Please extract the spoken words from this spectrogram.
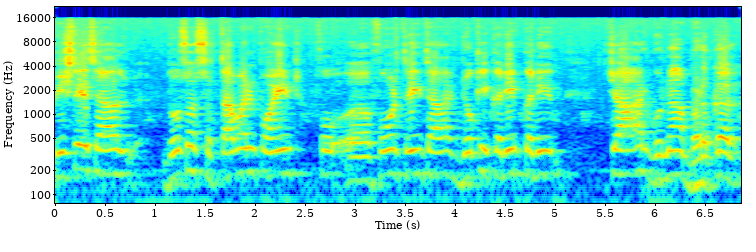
पिछले साल दो पॉइंट फोर थ्री था, जो कि करीब करीब चार गुना बढ़कर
